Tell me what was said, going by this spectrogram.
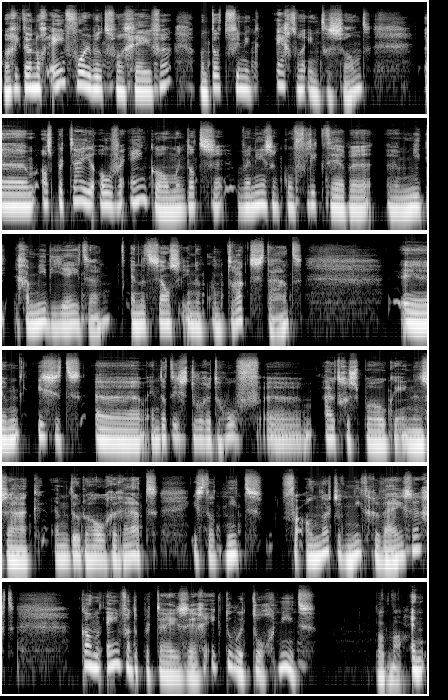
Mag ik daar nog één voorbeeld van geven? Want dat vind ik echt wel interessant. Ehm, als partijen overeenkomen dat ze, wanneer ze een conflict hebben, eh, medi- gaan mediaten en het zelfs in een contract staat, ehm, is het, eh, en dat is door het Hof eh, uitgesproken in een zaak en door de Hoge Raad is dat niet veranderd of niet gewijzigd, kan een van de partijen zeggen: Ik doe het toch niet. Dat mag. En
